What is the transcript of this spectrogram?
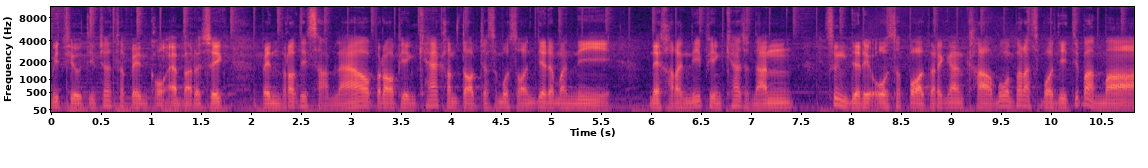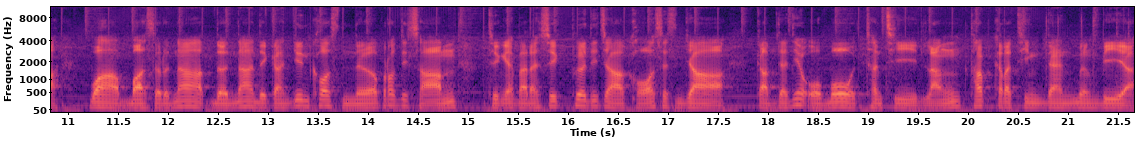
มิดฟิลด์ทีมชาติสเปนของแอมบาร์ซิกเป็นรอบที่ 3 แล้วรอเพียงแค่คำตอบจากสโมสรเยอรมนีในครั้งนี้เพียงแค่เท่านั้นซึ่งเดริโอสปอร์ตรายงานข่าวเมื่อวันพฤหัสบดีที่ผ่านมา ว่าบาร์เซโลนาเดินหน้าในการยื่นข้อเสนอรอบที่ 3 ถึงแอมบาร์ซิกเพื่อที่จะขอเซ็นสัญญา กับดานิเอลโอโมทันทีหลังทัพกระทิงแดนเมืองเบียร์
